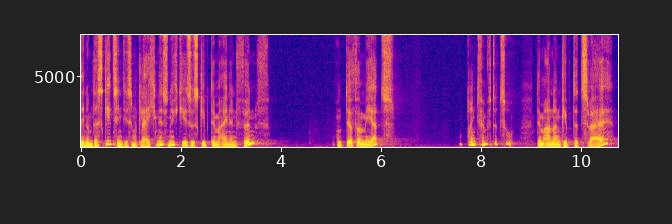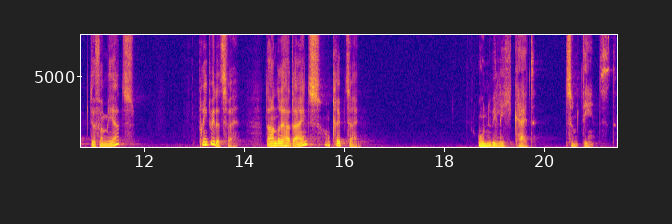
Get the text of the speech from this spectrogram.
Denn um das geht es in diesem Gleichnis, nicht? Jesus gibt dem einen fünf und der vermehrt, bringt fünf dazu. Dem anderen gibt er zwei, der vermehrt, bringt wieder zwei. Der andere hat eins und gräbt sein. Unwilligkeit zum Dienst.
